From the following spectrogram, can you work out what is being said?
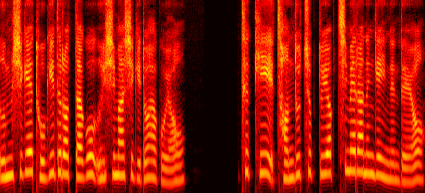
음식에 독이 들었다고 의심하시기도 하고요. 특히 전두축두엽 치매라는 게 있는데요.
